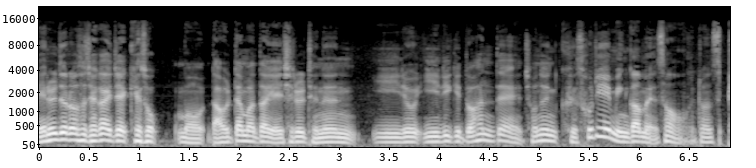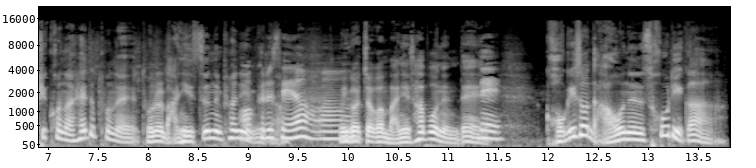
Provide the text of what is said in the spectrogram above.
예를 들어서 제가 이제 계속 뭐 나올 때마다 예시를 드는 일, 일이기도 한데 저는 그 소리에 민감해서 이런 스피커나 헤드폰에 돈을 많이 쓰는 편입니다. 어, 그러세요? 어. 뭐 이것저것 많이 사보는데 네. 거기서 나오는 소리가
